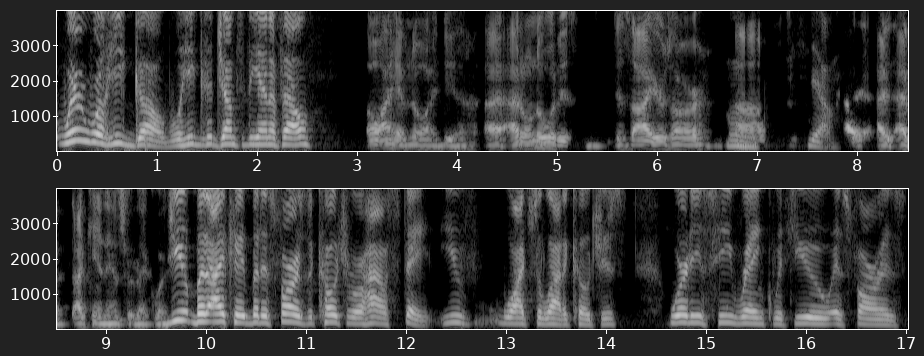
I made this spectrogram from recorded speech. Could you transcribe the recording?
Where will he go? Will he jump to the NFL? Oh, I have no idea. I, I don't know what his desires are. Mm. Um, Yeah. I, I I can't answer that question. Do you? But I could. But as far as the coach of Ohio State, you've watched a lot of coaches. Where does he rank with you as far as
